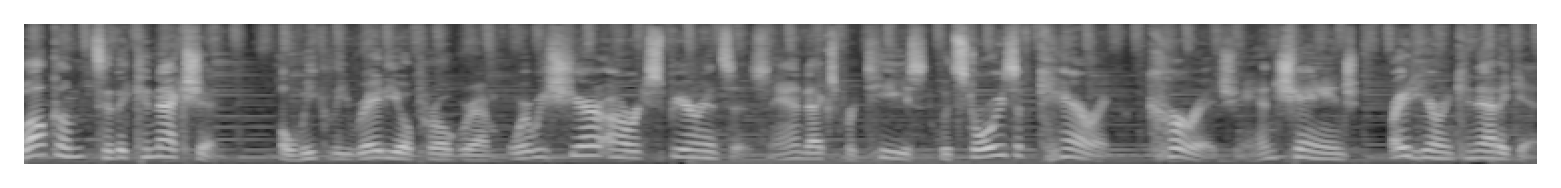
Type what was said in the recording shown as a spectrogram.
Welcome to The Connection, a weekly radio program where we share our experiences and expertise with stories of caring, courage, and change right here in Connecticut.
